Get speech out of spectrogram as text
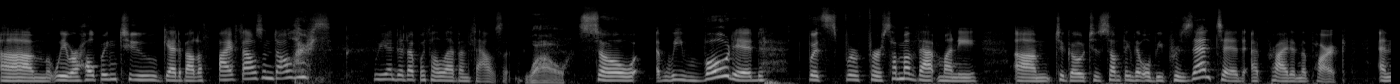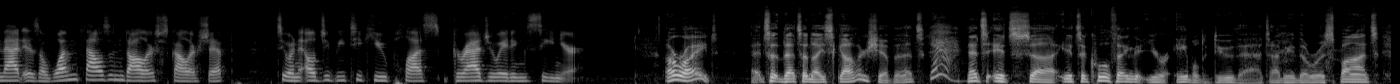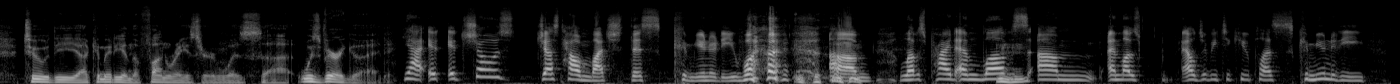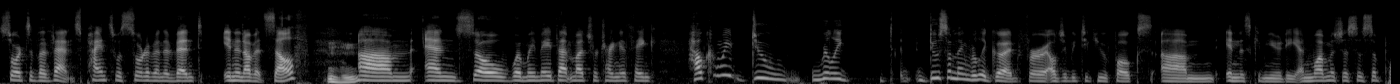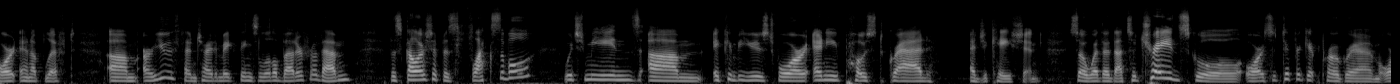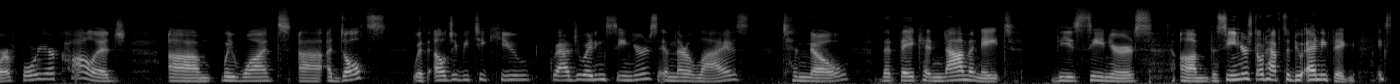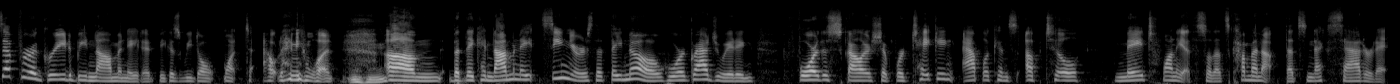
Um, we were hoping to get about a $5,000. We ended up with 11000 Wow. So we voted for, for, for some of that money um, to go to something that will be presented at Pride in the Park. And that is a $1,000 scholarship to an LGBTQ plus graduating senior. All right. That's a, that's a nice scholarship, and that's yeah. That's it's uh, it's a cool thing that you're able to do that. I mean, the response to the uh, committee and the fundraiser was uh, was very good. Yeah, it it shows just how much this community um, loves Pride and loves mm-hmm. um, and loves LGBTQ plus community sorts of events. Pints was sort of an event in and of itself, mm-hmm. um, and so when we made that much, we're trying to think how can we do really do something really good for LGBTQ folks um, in this community. And one was just to support and uplift um, our youth and try to make things a little better for them. The scholarship is flexible, which means um, it can be used for any post grad education. So whether that's a trade school or a certificate program or a four year college, um, we want uh, adults with LGBTQ graduating seniors in their lives to know that they can nominate these seniors. Um, the seniors don't have to do anything except for agree to be nominated because we don't want to out anyone. Mm-hmm. Um, but they can nominate seniors that they know who are graduating for the scholarship. We're taking applicants up till May 20th. So that's coming up. That's next Saturday.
